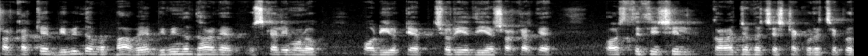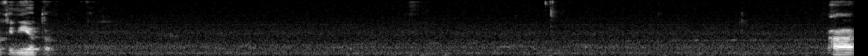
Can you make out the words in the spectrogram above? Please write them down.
সরকারকে বিভিন্নভাবে বিভিন্ন ধরনের উস্কানিমূলক অডিও ট্যাপ ছড়িয়ে দিয়ে সরকারকে অস্থিতিশীল করার জন্য চেষ্টা করেছে প্রতিনিয়ত। আর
